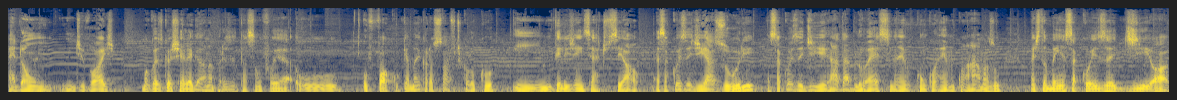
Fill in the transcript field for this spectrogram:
add-on de voz. Uma coisa que eu achei legal na apresentação foi a, o o foco que a Microsoft colocou em inteligência artificial. Essa coisa de Azure, essa coisa de AWS, né, concorrendo com a Amazon, mas também essa coisa de, ó,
